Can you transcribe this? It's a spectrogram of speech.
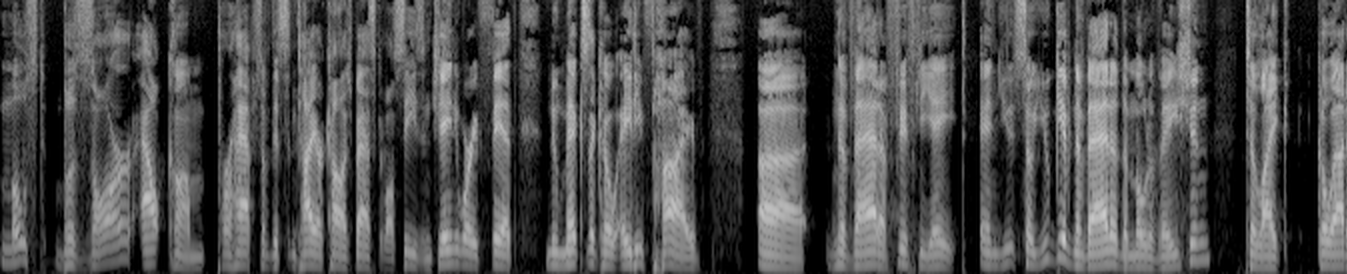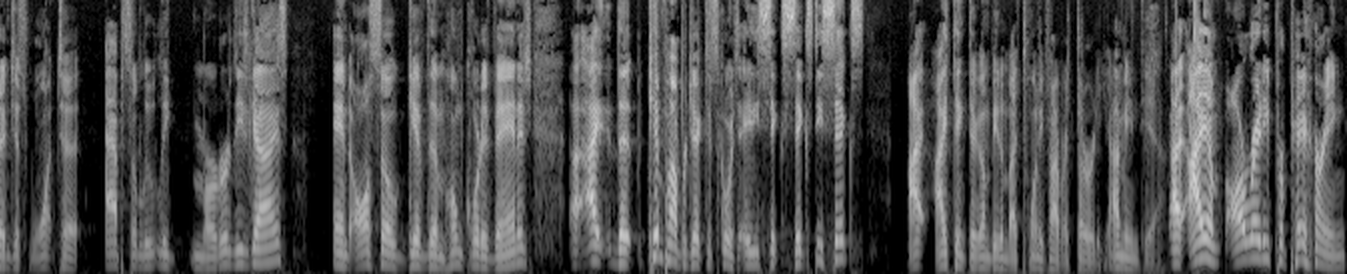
most bizarre outcome, perhaps, of this entire college basketball season. January fifth, New Mexico eighty five. Uh, Nevada 58 and you so you give Nevada the motivation to like go out and just want to absolutely murder these guys and also give them home court advantage. I the KenPom projected score is 86-66. I, I think they're going to beat them by 25 or 30. I mean, yeah. I, I am already preparing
